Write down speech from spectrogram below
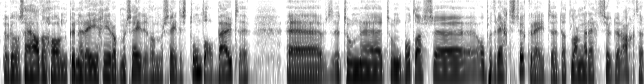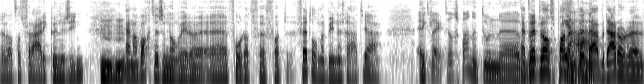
Ik bedoel, zij hadden gewoon kunnen reageren op Mercedes. Want Mercedes stond al buiten. Uh, toen, uh, toen Bottas uh, op het rechte stuk reed. dat lange rechte stuk erachter. En dat had Ferrari kunnen zien. Mm -hmm. En dan wachten ze nog weer voordat Vettel naar binnen gaat. Ja. Het ik, werd wel spannend toen. het werd wel spannend. Ja. En daardoor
